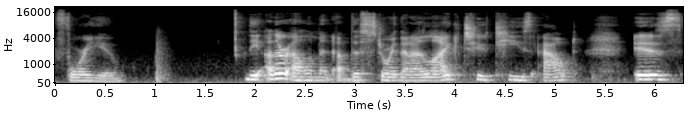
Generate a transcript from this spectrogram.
for you. The other element of this story that I like to tease out is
